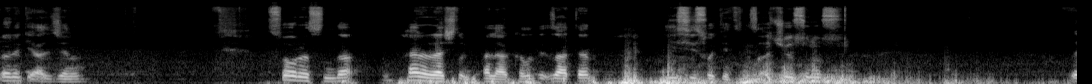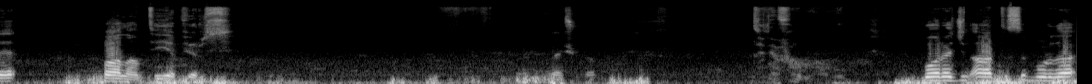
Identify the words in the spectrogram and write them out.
Böyle gel canım. Sonrasında her araçla alakalı zaten DC soketinizi açıyorsunuz ve bağlantıyı yapıyoruz. Ben şuradan telefon. Bu aracın artısı burada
